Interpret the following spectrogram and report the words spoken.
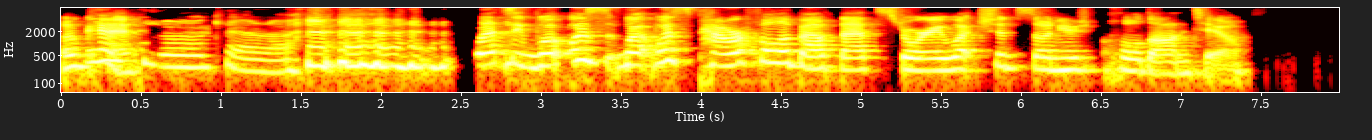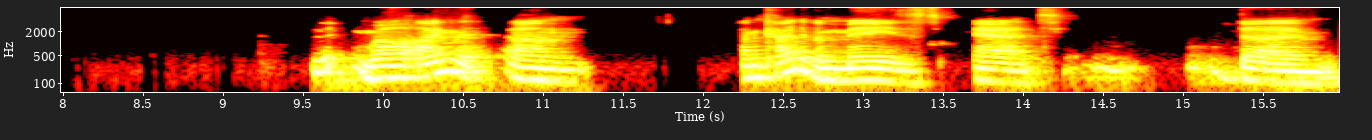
Okay. Thank you, Kara. Let's see. What was what was powerful about that story? What should Sonja hold on to? Well, I'm um, I'm kind of amazed at the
